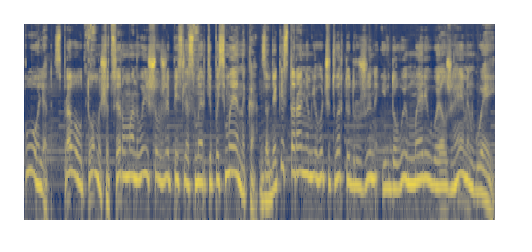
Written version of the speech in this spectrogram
погляд. Справа у тому, що цей роман вийшов вже після смерті письменника, завдяки старанням його четвертої дружини і вдови Мері Велш Гемінгвей.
